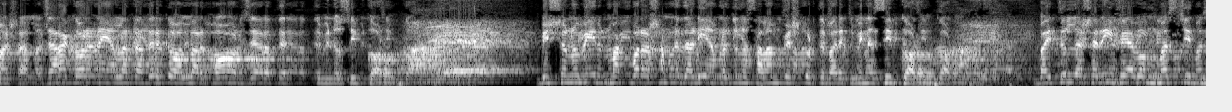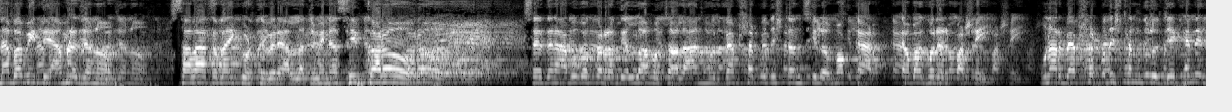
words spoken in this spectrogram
মাশাআল্লাহ। যারা করে নাই আল্লাহ তাদেরকে আল্লাহর ঘর জিয়ারতের তুমি নসিব করো। বিশ্বনবীর মাকবরার সামনে দাঁড়িয়ে আমরা যেন সালাম পেশ করতে পারি তুমি নসিব করো। বাইতুল্লাহ শরীফে এবং মসজিদ নববীতে আমরা যেন সালাত আদায় করতে পারি আল্লাহ তুমি নসিব করো। যেখানে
